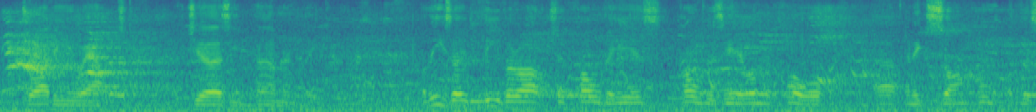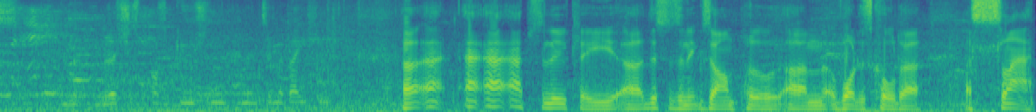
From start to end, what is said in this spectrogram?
or driving you out of Jersey permanently. Are these lever archer folder here, folders here on the floor uh, an example of this malicious prosecution and intimidation? Uh, absolutely. Uh, this is an example um, of what is called a, a, SLAPP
